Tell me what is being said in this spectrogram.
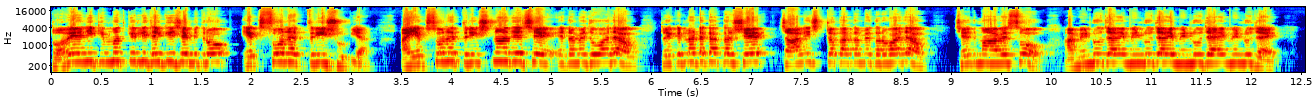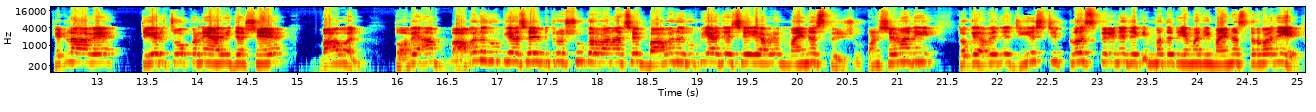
તો હવે એની કિંમત કેટલી થઈ ગઈ છે મિત્રો? એકસો ને ત્રીસ રૂપિયા. આ એકસો ને ત્રીસના જે છે, એ તમે જોવા જાવ, તો એ કેટલા ટકા કરશે? ચાલીસ ટકા તમે કરવા જાવ. છેદમાં આવે સો. આ મીંડું જાય મીંડું જાય મીંડું જાય મીંડું જાય. કેટલા આવે? તેર ચોકને આવી જશે બાવન. તો હવે આ બાવન રૂપિયા છે, મિત્રો, શું કરવાના છે? બાવન રૂપિયા જે છે, એ આપણે માઇનસ કરીશું. પણ શેમાંથી? તો કે હવે જે જીએસટી પ્લસ કરીને જે કિંમત હતી, એમાંથી માઇનસ કરવા જઈએ.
